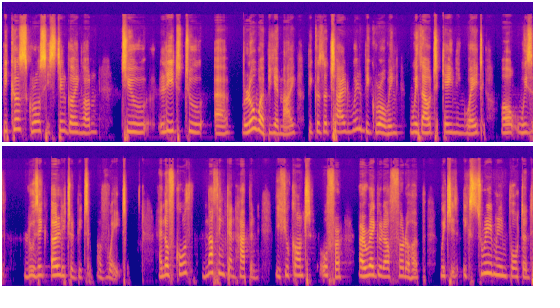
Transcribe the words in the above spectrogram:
because growth is still going on to lead to a lower BMI because the child will be growing without gaining weight or with losing a little bit of weight. And of course, nothing can happen if you can't offer a regular follow up, which is extremely important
